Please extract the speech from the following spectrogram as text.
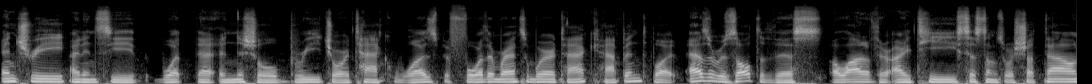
entry. I didn't see what that initial breach or attack was before the ransomware attack happened. But as a result of this, a lot of their IT systems were shut down.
